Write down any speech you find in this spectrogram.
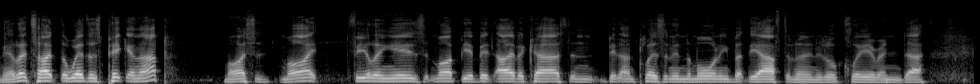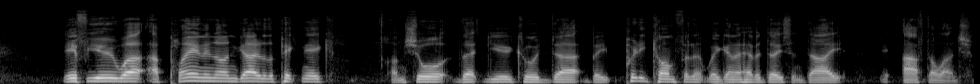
Now let's hope the weather's picking up. My my feeling is it might be a bit overcast and a bit unpleasant in the morning, but the afternoon it'll clear. And uh, if you uh, are planning on go to the picnic, I'm sure that you could uh, be pretty confident we're going to have a decent day after lunch.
